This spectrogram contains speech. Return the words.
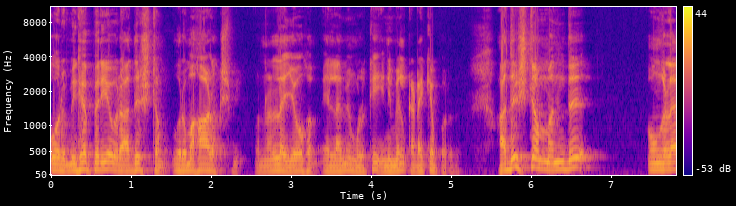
ஒரு மிகப்பெரிய ஒரு அதிர்ஷ்டம் ஒரு மகாலட்சுமி ஒரு நல்ல யோகம் எல்லாமே உங்களுக்கு இனிமேல் கிடைக்க போகிறது அதிர்ஷ்டம் வந்து உங்களை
